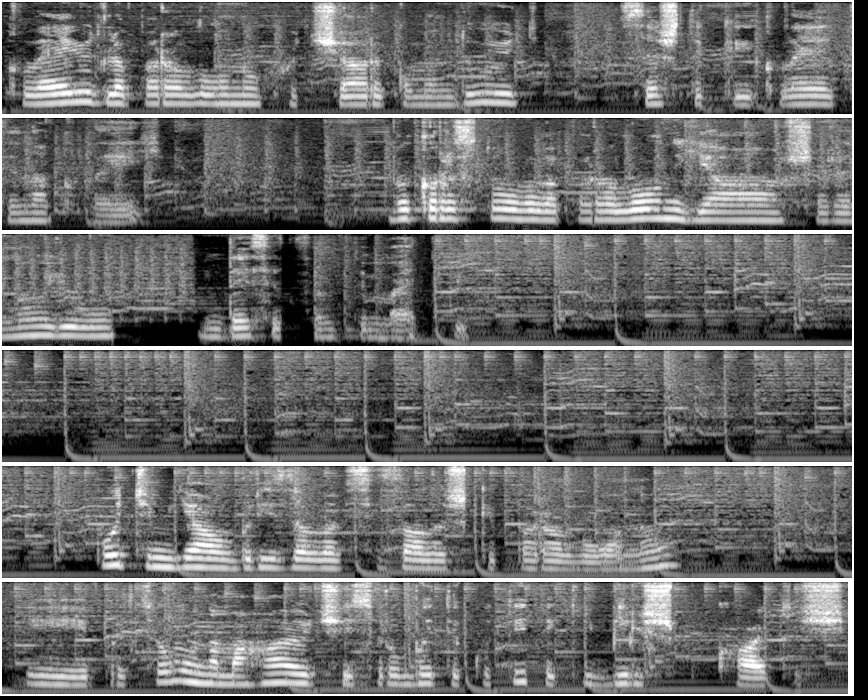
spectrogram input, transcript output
клею для поролону, хоча рекомендують все ж таки клеїти на клей. Використовувала поролон я шириною 10 см. Потім я обрізала всі залишки поролону і при цьому намагаючись робити кути такі більш пукатіші.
